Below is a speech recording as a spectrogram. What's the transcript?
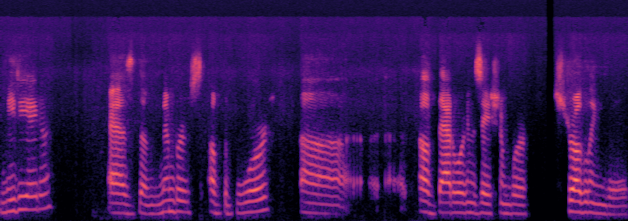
mediator, as the members of the board uh, of that organization were struggling with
